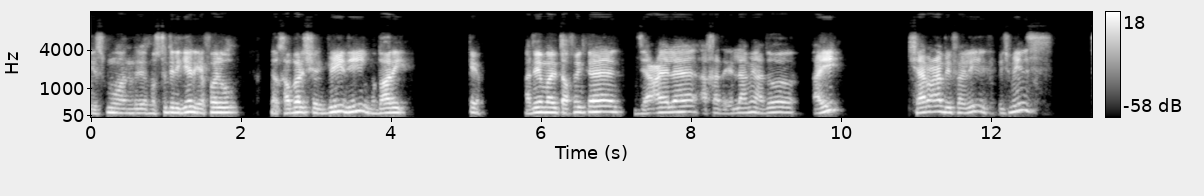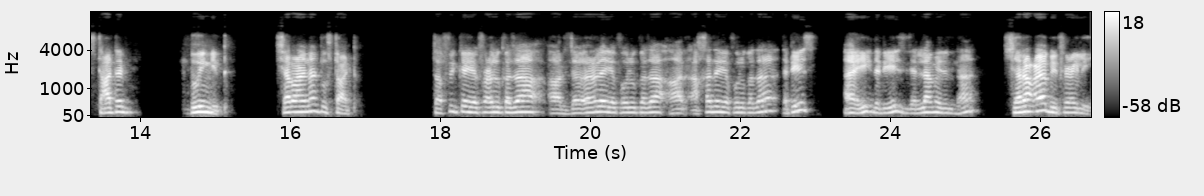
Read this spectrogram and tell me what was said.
ismu, and the mustatiri here, yaf'alu the khabar should be the mudari okay அதே மாதிரி தஃபிக்க ஜஅல அகத் எல்லாமே அது ஐ ஷரா பிஃபலி which means started doing it ஷரானா டு ஸ்டார்ட் தஃபிக்க எஃபலு கதா ஆர் ஜஅல எஃபலு கதா ஆர் அகத எஃபலு கதா தட் இஸ் ஐ தட் இஸ் எல்லாமே இருக்குன்னா ஷரா பிஃபலி.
